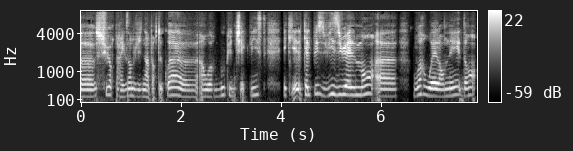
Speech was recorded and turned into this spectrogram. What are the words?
euh, sur, par exemple, je dis n'importe quoi, un workbook, une checklist, et qu'elle puisse visuellement voir où elle en est dans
